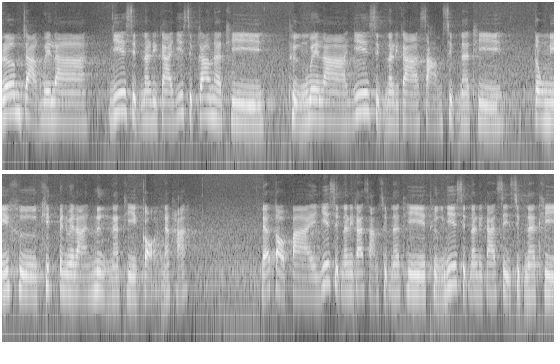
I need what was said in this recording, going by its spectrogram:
เริ่มจากเวลา 20นาฬิกา29 นาที ถึงเวลา 20นาฬิกา30 นาที ตรงนี้คือคิดเป็นเวลา 1 นาทีก่อนนะคะ แล้วต่อไป 20นาฬิกา30 นาที ถึง 20นาฬิกา40 นาที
